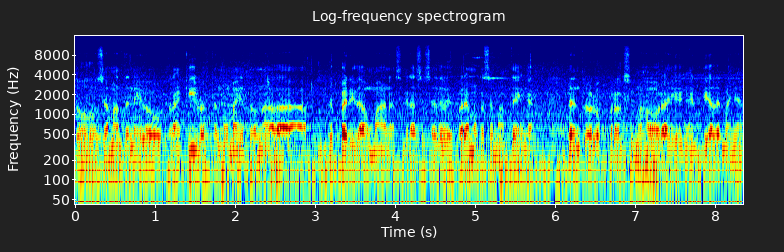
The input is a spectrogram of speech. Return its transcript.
todo se ha mantenido tranquilo hasta el momento, nada de pérdidas humanas, gracias a Dios. Esperemos que se mantenga dentro de las próximas horas y en el día de mañana.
